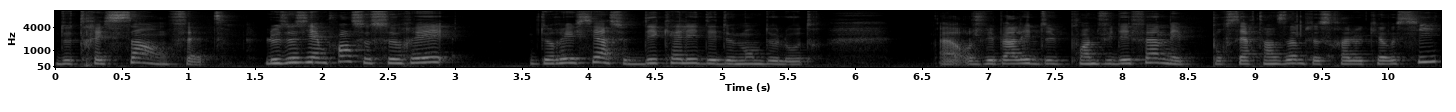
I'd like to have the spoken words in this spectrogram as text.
de très sain en fait. Le deuxième point, ce serait de réussir à se décaler des demandes de l'autre. Alors, je vais parler du point de vue des femmes, mais pour certains hommes, ce sera le cas aussi.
